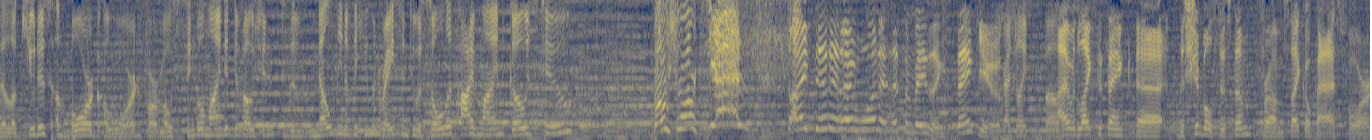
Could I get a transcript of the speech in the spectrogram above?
the Locutus of Borg Award for most single minded devotion to the melding of the human race into a soulless hive mind goes to. Beau Schwartz! Yes, I did it. I won it. That's amazing. Thank you. Congratulations, Beau. I would like to thank uh, the Sibyl System from Psycho-Pass for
